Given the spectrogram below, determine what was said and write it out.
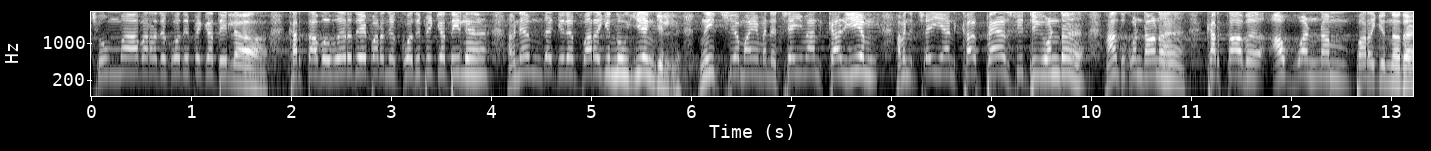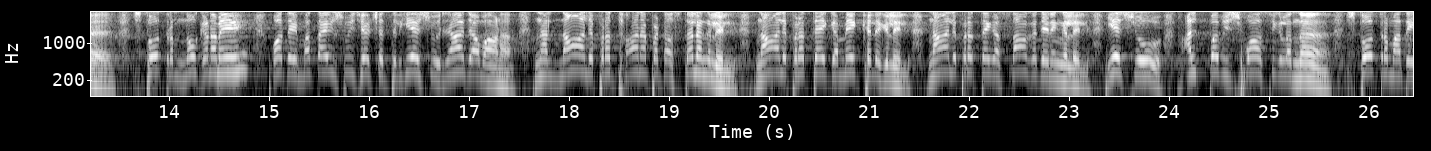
ചുമ്മാ പറഞ്ഞു കൊതിപ്പിക്കത്തില്ല കർത്താവ് വെറുതെ പറഞ്ഞു കൊതിപ്പിക്കത്തില്ല. അവൻ എന്തെങ്കിലും പറയുന്നു എങ്കിൽ നിശ്ചയമായി അവന് ചെയ്യാൻ കഴിയും. അവന് ചെയ്യാൻ കപ്പാസിറ്റി ഉണ്ട്. അതുകൊണ്ടാണ് കർത്താവ് അവണ്ണം പറയുന്നത്. സ്തോത്രം നോക്കണമേ. അതെ മത്തായി സുവിശേഷത്തിൽ യേശു രാജാവാണ്. എന്നാൽ നാല് പ്രധാനപ്പെട്ട സ്ഥലങ്ങളിൽ നാല് പ്രത്യേക മേഖലകളിൽ നാല് പ്രത്യേക സാഹചര്യങ്ങളിൽ യേശു അല്പവിശ്വാസികളെന്ന് സ്തോത്രം അതേ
